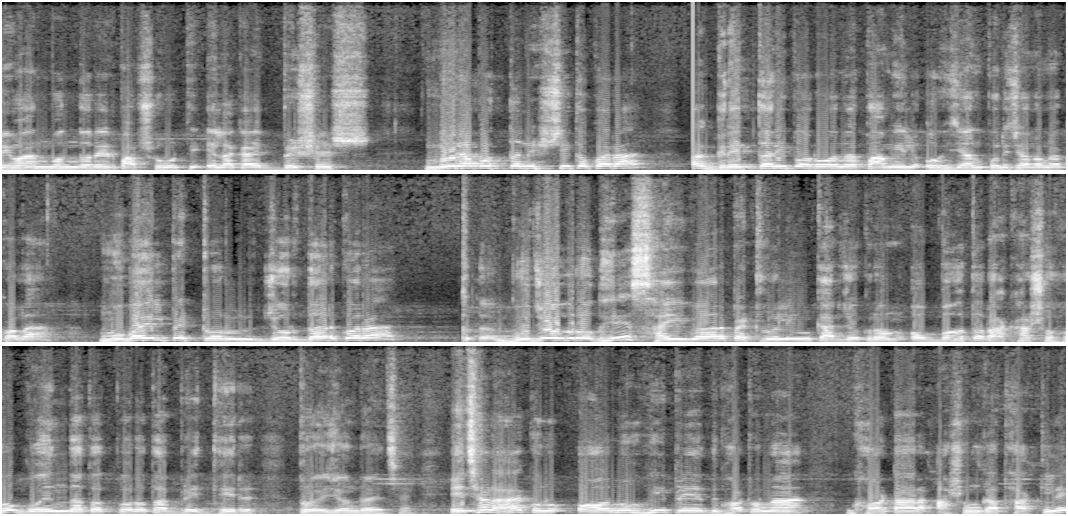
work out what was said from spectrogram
বিমানবন্দরের পার্শ্ববর্তী এলাকায় বিশেষ নিরাপত্তা নিশ্চিত করা, গ্রেপ্তারি পরোয়ানা, তামিল অভিযান পরিচালনা করা, মোবাইল পেট্রোল জোরদার করা, গুজব রোধে সাইবার পেট্রোলিং কার্যক্রম অব্যাহত রাখা সহ গোয়েন্দা তৎপরতা বৃদ্ধির প্রয়োজন রয়েছে। এছাড়া কোনো অনভিপ্রেত ঘটনা ঘটার আশঙ্কা থাকলে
